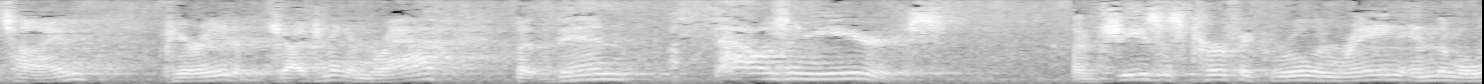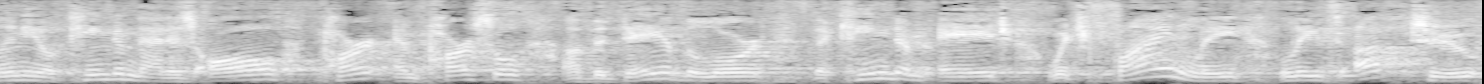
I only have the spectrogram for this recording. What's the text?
time period of judgment and wrath, but then a thousand years of Jesus' perfect rule and reign in the millennial kingdom. That is all part and parcel of the day of the Lord, the kingdom age, which finally leads up to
